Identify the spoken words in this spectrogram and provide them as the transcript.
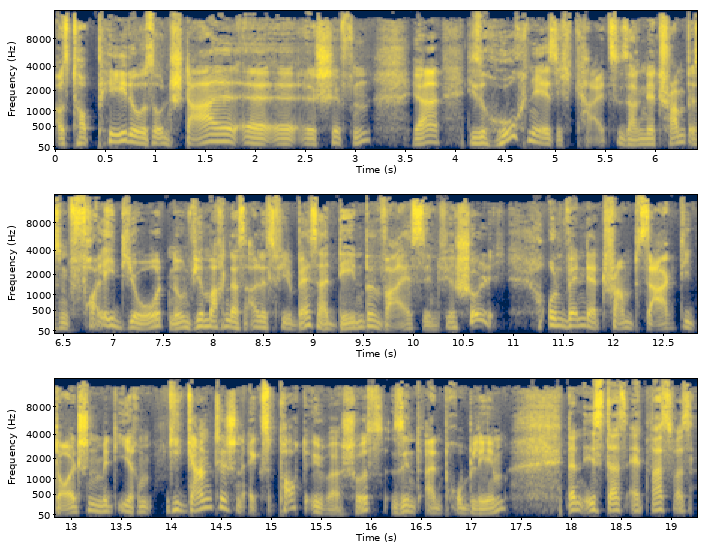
aus Torpedos und Stahlschiffen. Äh, äh, ja, diese Hochnäsigkeit zu sagen, der Trump ist ein Vollidiot ne, und wir machen das alles viel besser, den Beweis sind wir schuldig. Und wenn der Trump sagt, die Deutschen mit ihrem gigantischen Exportüberschuss sind ein Problem, dann ist das etwas, was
